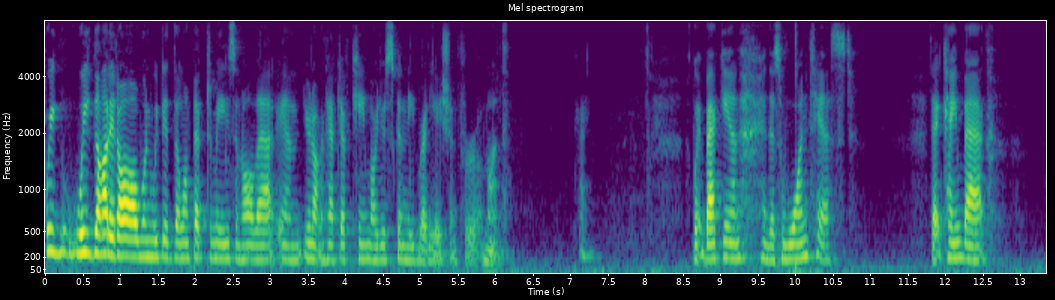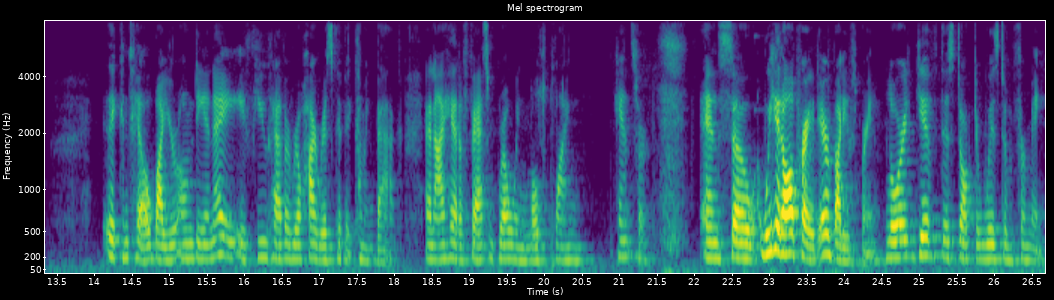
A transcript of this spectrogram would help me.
we, we got it all when we did the lumpectomies and all that, and you're not going to have to have chemo. You're just going to need radiation for a month. Went back in, and this one test that came back it can tell by your own DNA if you have a real high risk of it coming back. And I had a fast growing, multiplying cancer. And so we had all prayed, everybody was praying, Lord, give this doctor wisdom for me,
